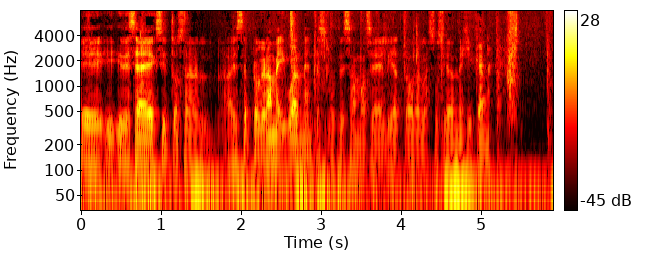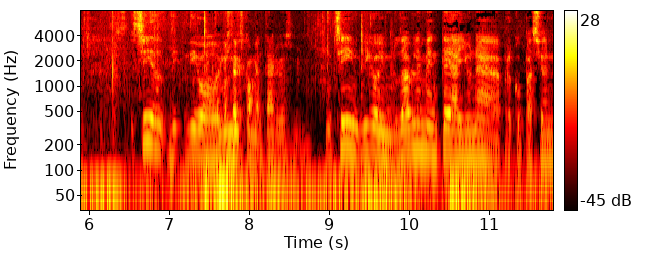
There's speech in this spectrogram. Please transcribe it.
Eh, y, desea éxitos a este programa. Igualmente se los deseamos a él y a toda la sociedad mexicana. Sí, di- digo, in- tres comentarios. sí, digo, indudablemente hay una preocupación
